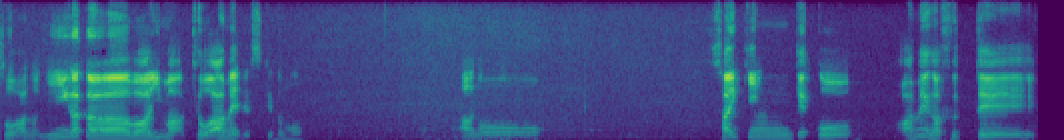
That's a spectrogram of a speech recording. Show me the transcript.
そう、あの、新潟は今、今日雨ですけども、あのー、最近結構雨が降って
